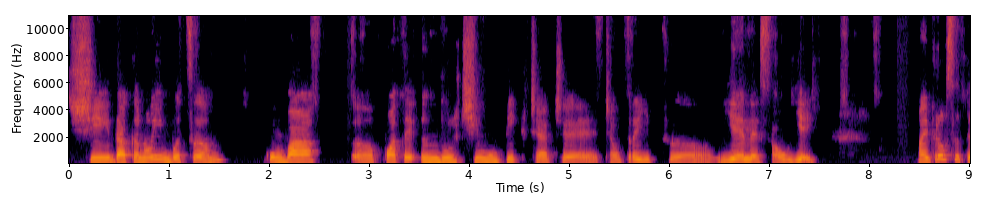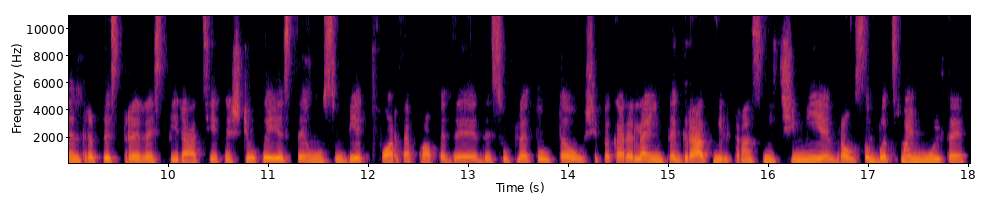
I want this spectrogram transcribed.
Și dacă noi învățăm, cumva uh, poate îndulcim un pic ceea ce, ce au trăit uh, ele sau ei. Mai vreau să te întreb despre respirație, că știu că este un subiect foarte aproape de, de sufletul tău și pe care l-ai integrat, mi-l transmit și mie, vreau să învăț mai multe.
